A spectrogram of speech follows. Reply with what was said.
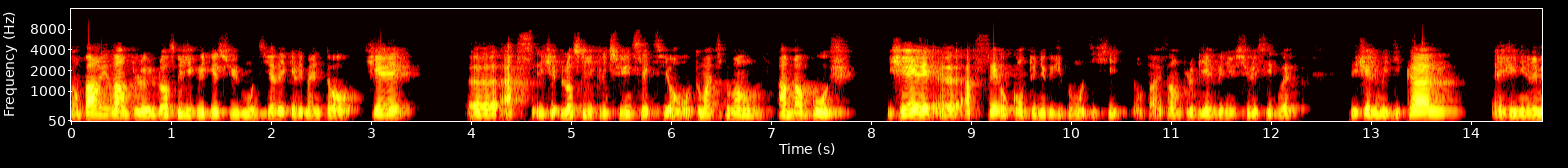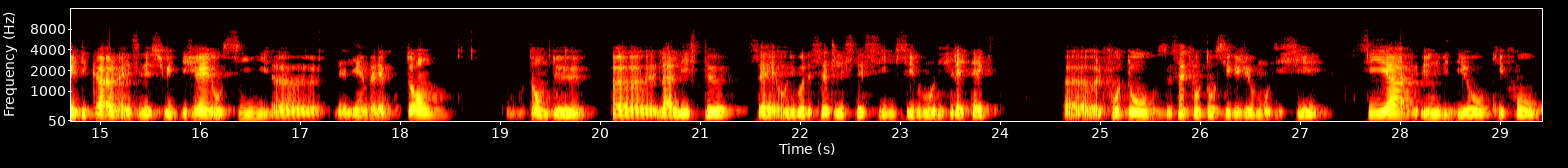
Donc, par exemple, lorsque j'ai cliqué sur Modifier avec Elementor, j'ai euh, lorsque je clique sur une section, automatiquement, à ma gauche, j'ai euh, accès au contenu que je peux modifier. Donc, par exemple, bienvenue sur le site web de gel médical, ingénierie médicale, ainsi de suite. J'ai aussi euh, les liens vers les boutons, bouton 2, euh, la liste, c'est au niveau de cette liste-ci, si vous modifiez les textes, euh, photo, c'est cette photo-ci que je vais modifier. S'il y a une vidéo qu'il faut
